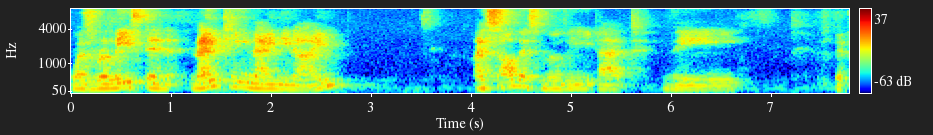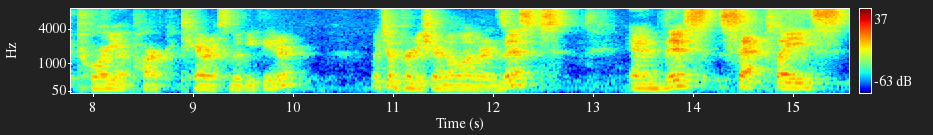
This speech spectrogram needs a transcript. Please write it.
was released in 1999. I saw this movie at the Victoria Park Terrace movie theater, which I'm pretty sure no longer exists. And this set place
